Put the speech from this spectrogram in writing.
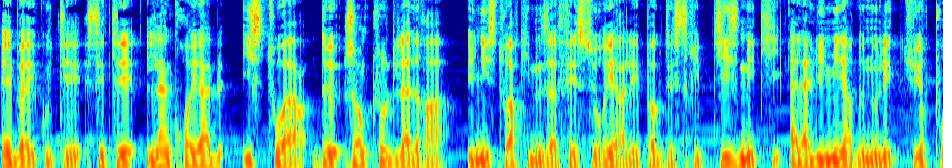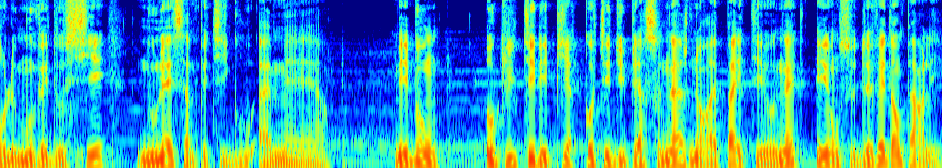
eh ben écoutez, c'était l'incroyable histoire de Jean-Claude Ladra, une histoire qui nous a fait sourire à l'époque de striptease, mais qui, à la lumière de nos lectures pour le mauvais dossier, nous laisse un petit goût amer. Mais bon, occulter les pires côtés du personnage n'aurait pas été honnête et on se devait d'en parler.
